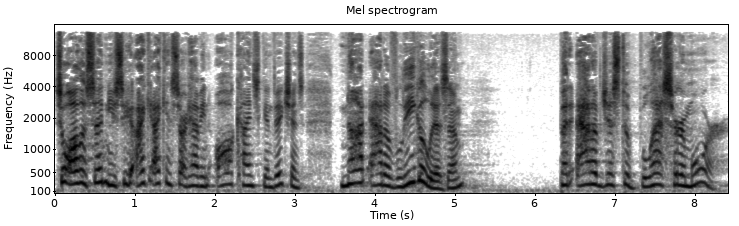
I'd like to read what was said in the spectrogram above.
So all of a sudden, you see, I, I can start having all kinds of convictions, not out of legalism, but out of just to bless her more.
